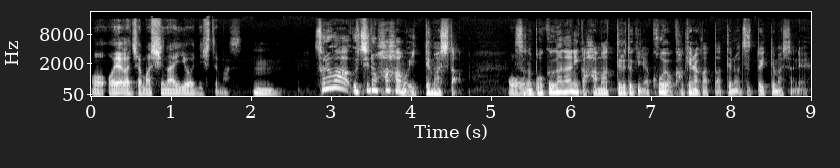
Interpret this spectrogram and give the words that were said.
を親が邪魔しないようにしてます。うん、それはうちの母も言ってました。その僕が何かハマってる時には声をかけなかったっていうのはずっと言ってましたね。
